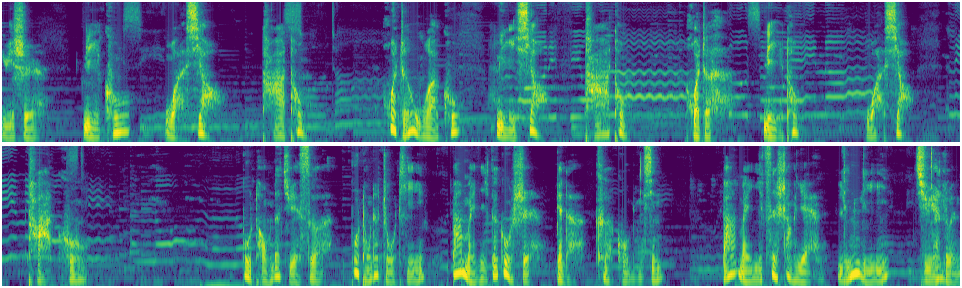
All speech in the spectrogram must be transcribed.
于是。你哭，我笑，他痛；或者我哭，你笑，他痛；或者你痛，我笑，他哭。不同的角色，不同的主题，把每一个故事变得刻骨铭心，把每一次上演淋漓、绝伦、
